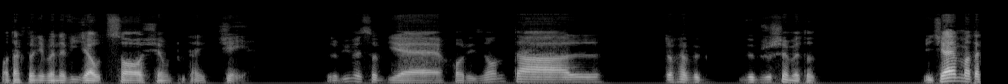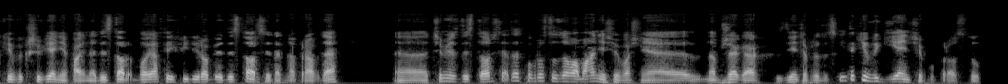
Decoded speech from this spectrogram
Bo tak to nie będę widział, co się tutaj dzieje. Zrobimy sobie horyzontal. Trochę wy, wybrzuszymy to. Widzicie? Ma takie wykrzywienie fajne, dystor bo ja w tej chwili robię dystorsję tak naprawdę. E, czym jest dystorsja? To jest po prostu załamanie się właśnie na brzegach zdjęcia przede wszystkim, takie wygięcie po prostu.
